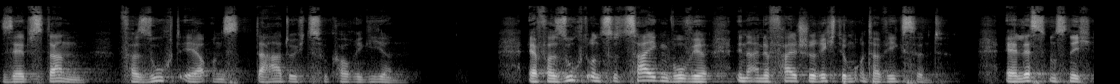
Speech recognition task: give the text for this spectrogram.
Selbst dann versucht er uns dadurch zu korrigieren. Er versucht uns zu zeigen, wo wir in eine falsche Richtung unterwegs sind. Er lässt uns nicht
